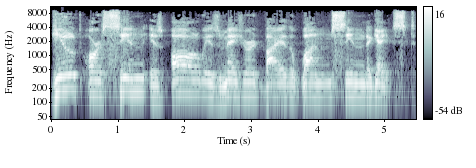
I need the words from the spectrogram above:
Guilt or sin is always measured by the one sinned against.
